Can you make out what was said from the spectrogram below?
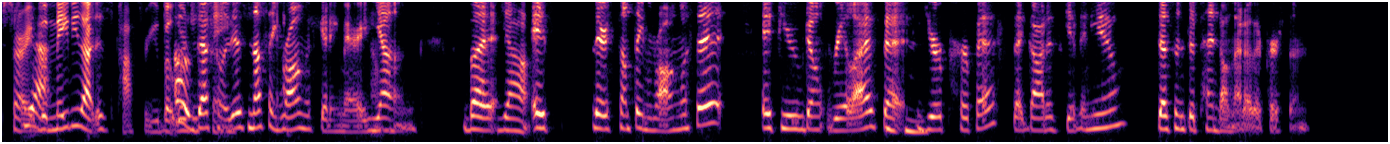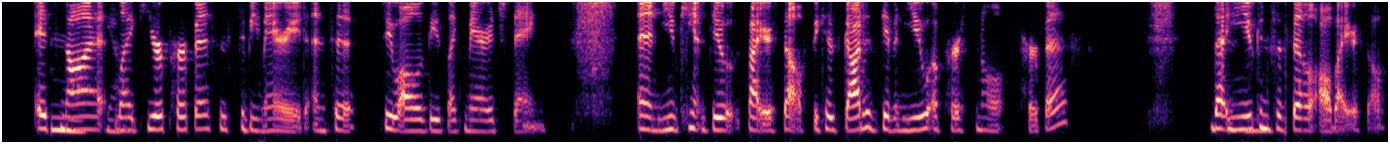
sorry Yeah. but maybe that is the path for you but Oh, we're just definitely. saying There's nothing wrong with getting married Yeah. young. But yeah it's there's something wrong with it if you don't realize that Mhm. your purpose that God has given you doesn't depend on that other person. It's Mm, not yeah. like your purpose is to be married and to do all of these like marriage things. and you can't do it by yourself because God has given you a personal purpose that you can Mm-hmm. fulfill all by yourself.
